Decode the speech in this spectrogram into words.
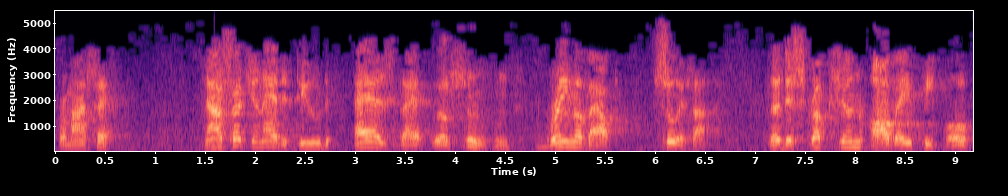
for myself. Now, such an attitude as that will soon bring about suicide, the destruction of a people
